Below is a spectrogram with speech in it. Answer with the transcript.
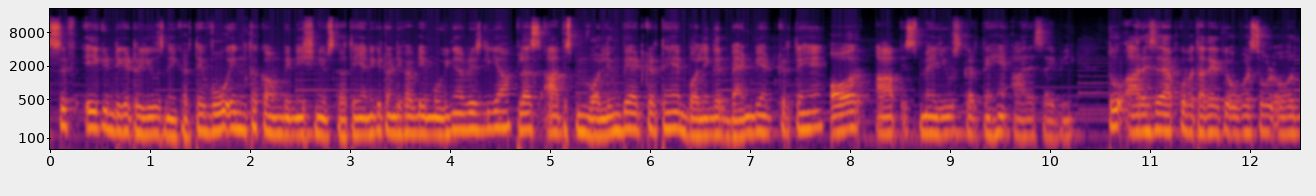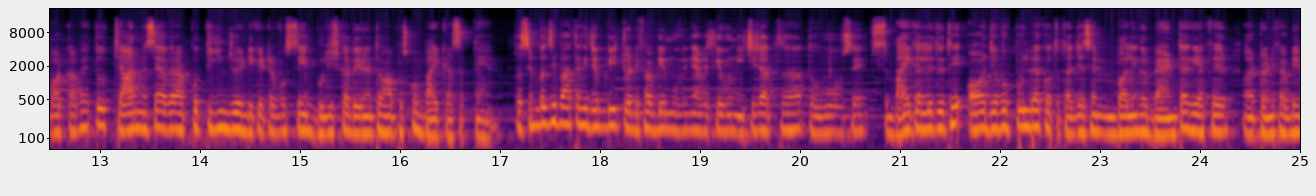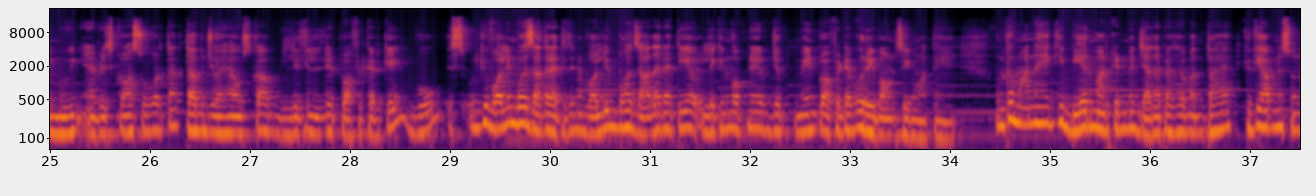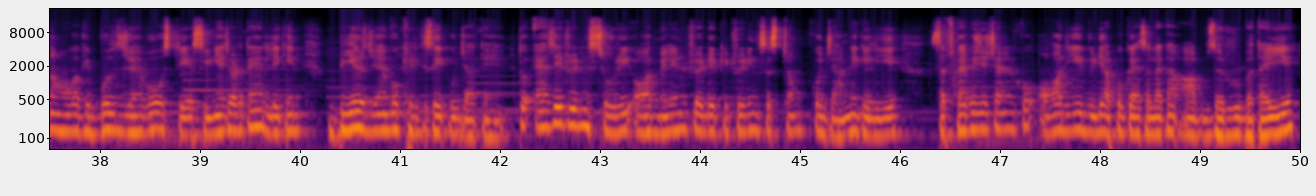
सिर्फ़ एक इंडिकेटर यूज़ नहीं करते वो इनका कॉम्बिनेशन यूज़ करते हैं यानी कि 25 डे मूविंग एवरेज लिया प्लस आप इसमें वॉल्यूम भी ऐड करते हैं बॉलिंगर बैंड भी ऐड करते हैं और आप इसमें यूज़ करते हैं आरएसआई भी। तो आर एस आपको बता देगा कि ओवरसोल्ड ओवरबॉट कब है। तो चार में से अगर आपको तीन जो इंडिकेटर वो सेम बुलिश का दे रहे हैं तो आप उसको बाई कर सकते हैं। तो सिंपल सी बात है कि जब भी 25 डे मूविंग एवरेज के वो नीचे जाता था तो वो उसे बाई कर लेते थे। और जब वो पुल बैक होता था, जैसे बॉलिंग और बैंड तक या फिर twenty five day moving average cross over तक, तब जो है उसका लिटिल लिटिल प्रॉफिट करके वो इस, उनकी वॉल्यूम बहुत ज़्यादा रहती थी। ना वॉल्यूम बहुत ज़्यादा रहती है, लेकिन वो अपने जो मेन प्रॉफिट है, वो रिबाउंड से कमाते हैं। उनका मानना है कि बियर मार्केट में ज़्यादा पैसा बनता है, क्योंकि आपने सुना होगा कि बुल्स जो है वो सीढ़ियाँ चढ़ते हैं, लेकिन बियर जो है वो खिड़की से ही कूद जाते हैं। तो ऐसी ट्रेडिंग स्टोरी और मिलियन ट्रेडर की ट्रेडिंग सिस्टम को जानने के लिए सब्सक्राइब कीजिए चैनल को, और ये वीडियो आपको कैसा लगा आप ज़रूर बताइए।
